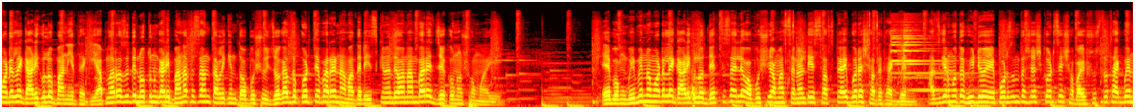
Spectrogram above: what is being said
মডেলের গাড়িগুলো বানিয়ে থাকি। আপনারা যদি নতুন গাড়ি বানাতে চান, তাহলে কিন্তু অবশ্যই যোগাযোগ করতে পারেন আমাদের স্ক্রিনে দেওয়া নাম্বারে যে কোনো সময়ে। এবং বিভিন্ন মডেলের গাড়িগুলো দেখতে চাইলে অবশ্যই আমার চ্যানেলটি সাবস্ক্রাইব করে সাথে থাকবেন। আজকের মতো ভিডিও এ পর্যন্ত শেষ করছি। সবাই সুস্থ থাকবেন,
